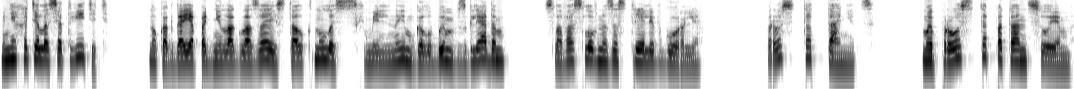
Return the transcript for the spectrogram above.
Мне хотелось ответить, но когда я подняла глаза и столкнулась с хмельным голубым взглядом, слова словно застряли в горле. Просто танец. Мы просто потанцуем.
